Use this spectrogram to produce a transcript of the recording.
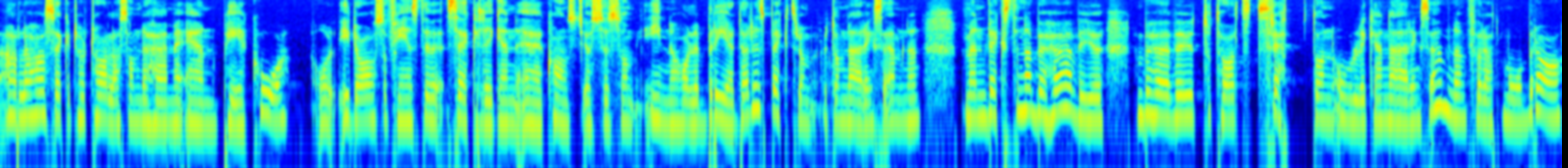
Alla har säkert hört talas om det här med NPK. Och idag så finns det säkerligen eh, konstgödsel som innehåller bredare spektrum av näringsämnen. Men växterna behöver ju, de behöver ju totalt 30 13 olika näringsämnen för att må bra.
